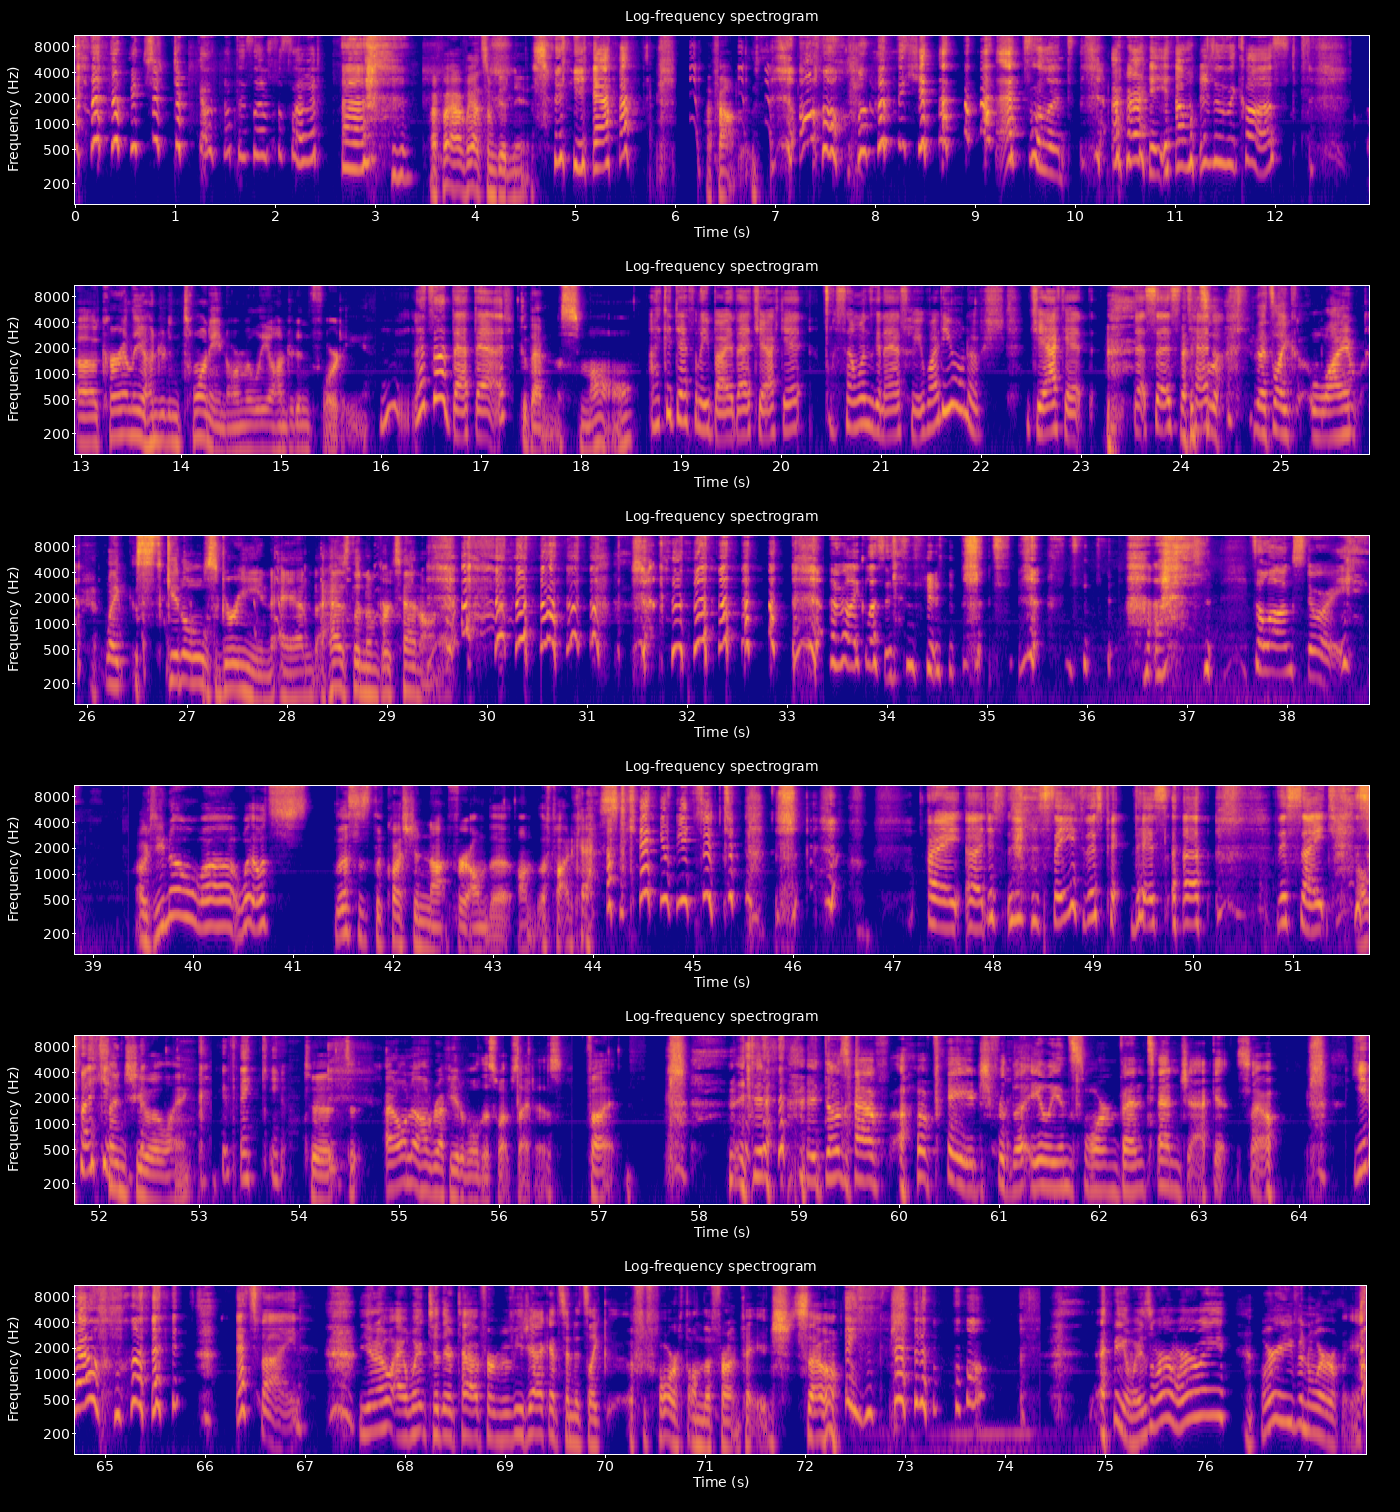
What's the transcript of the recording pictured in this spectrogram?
talk about this episode. Uh, I've, I've got some good news. yeah. I found it. Oh, yeah. Excellent. All right. How much does it cost? Uh, currently 120, normally 140. Hmm, that's not that bad. Get that in a small. I could definitely buy that jacket. Someone's gonna ask me, "Why do you own a sh- jacket that says That's, 10? li- that's like lime, like Skittles green, and has the number 10 on it. I'm like, listen. it's a long story. Oh, do you know uh, what, what's? This is the question not for on the on the podcast. Okay, we should. All right, uh, just save this this uh, this site I'll so I can. send you a link Thank you. to, to. I don't know how reputable this website is, but it did. It does have a page for the Alien Swarm Ben 10 jacket. So You know what? That's fine. you know, I went to their tab for movie jackets, and it's like fourth on the front page. So, Incredible. anyways, where were we? Where even were we?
